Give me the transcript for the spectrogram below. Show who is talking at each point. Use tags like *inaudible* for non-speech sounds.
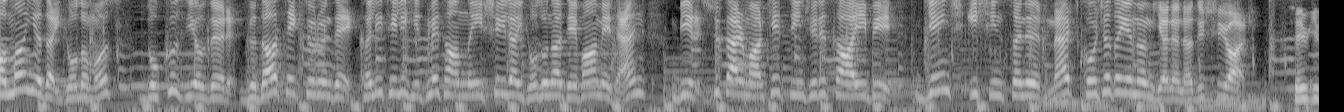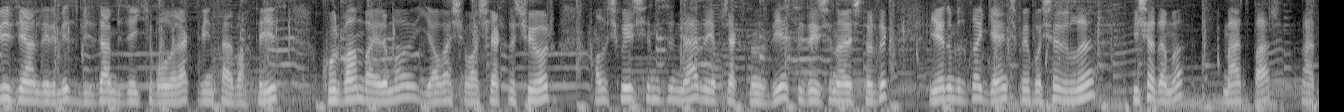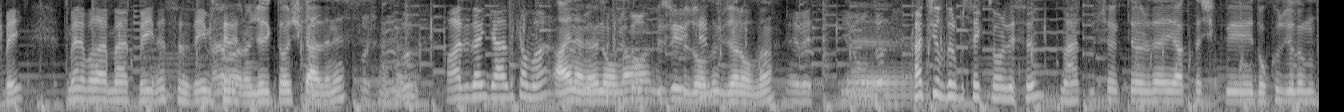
Speaker 1: Almanya'da yolumuz 9 yıldır gıda sektöründe kaliteli hizmet anlayışıyla yoluna devam eden bir süpermarket zinciri sahibi genç iş insanı Mert Kocadayı'nın yanına düşüyor.
Speaker 2: Sevgili izleyenlerimiz bizden bize ekip olarak Winterbach'tayız. Kurban Bayramı yavaş yavaş yaklaşıyor. Alışverişinizi nerede yapacaksınız diye sizler için araştırdık. Yanımızda genç ve başarılı iş adamı Mert var. Mert Bey. Merhabalar Mert Bey. Nasılsınız? İyi misiniz?
Speaker 3: Merhabalar, öncelikle hoş geldiniz.
Speaker 2: Hoş bulduk. *laughs* Aniden geldik ama
Speaker 3: Aynen öyle oldu ama bir sürpriz
Speaker 2: için.
Speaker 3: oldu, güzel oldu.
Speaker 2: Evet, iyi
Speaker 3: Ee,
Speaker 2: oldu. Kaç yıldır bu sektördesin Mert?
Speaker 3: Bu sektörde yaklaşık bir 9 yılım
